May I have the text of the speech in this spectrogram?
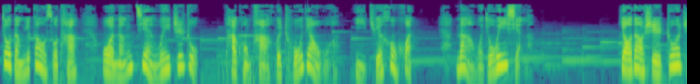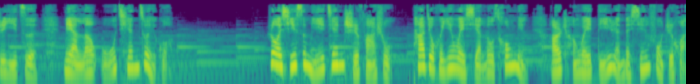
就等于告诉他我能见微知著，他恐怕会除掉我以绝后患，那我就危险了。有道是“拙之一字，免了无千罪过”。若席思迷坚持伐树，他就会因为显露聪明而成为敌人的心腹之患；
